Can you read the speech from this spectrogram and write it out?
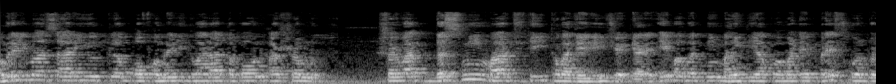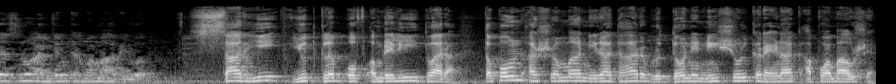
અમરેલીમાં સારી યુથ ક્લબ ઓફ અમરેલી દ્વારા તપોવન આશ્રમનું શરૂઆત દસમી માર્ચથી થવા જઈ રહી છે. ત્યારે એ બાબતની માહિતી આપવા માટે પ્રેસ કોન્ફરન્સનું આયોજન કરવામાં આવેલું હતું. Sarahi youth club of Amreli દ્વારા તપોવન આશ્રમમાં નિરાધાર વૃદ્ધોને નિઃશુલ્ક રહેણાંક આપવામાં આવશે.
